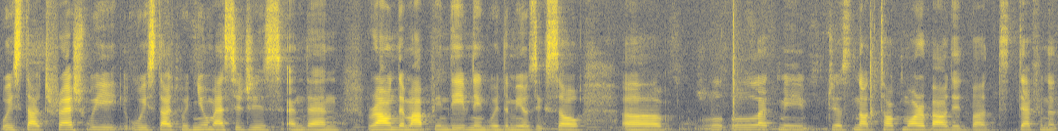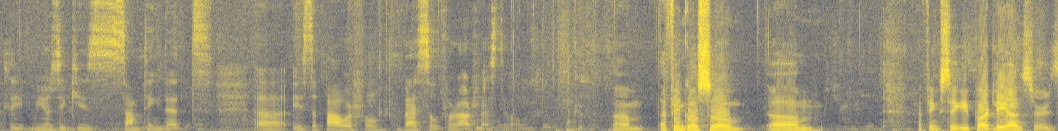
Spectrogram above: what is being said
we start fresh, we, we start with new messages and then round them up in the evening with the music. So uh, let me just not talk more about it, but definitely music is something that uh, is a powerful vessel for our festival. Um, I think also, um, I think Siggy partly answered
